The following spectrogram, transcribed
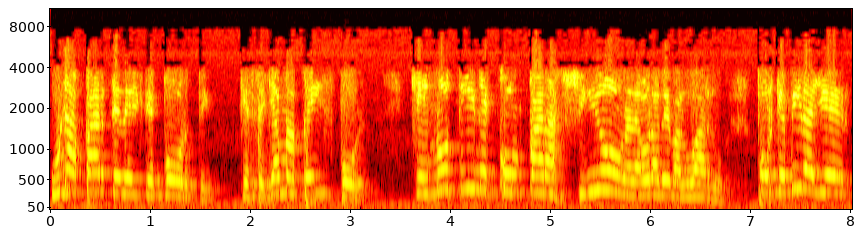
una parte del deporte que se llama béisbol, que no tiene comparación a la hora de evaluarlo. Porque mira ayer,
